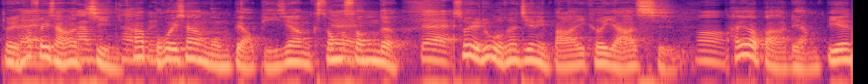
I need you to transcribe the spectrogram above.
对它非常的紧，它不会像我们表皮这样松松的。对所以如果说今天你拔了一颗牙齿，嗯它要把两边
